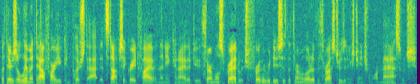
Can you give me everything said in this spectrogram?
But there's a limit to how far you can push that. It stops at grade 5, and then you can either do thermal spread, which further reduces the thermal load of the thrusters in exchange for more mass, which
